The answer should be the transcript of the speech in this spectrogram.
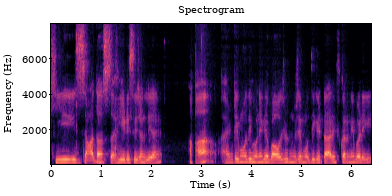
ही ज़्यादा सही डिसीज़न लिया है। हाँ एंटी मोदी होने के बावजूद मुझे मोदी की तारीफ़ करनी पड़ेगी।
